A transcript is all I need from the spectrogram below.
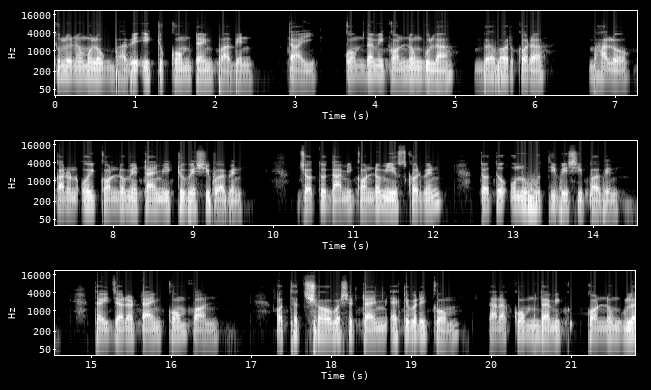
তুলনামূলকভাবে একটু কম টাইম পাবেন। তাই কম দামি কন্ডোমগুলা ব্যবহার করা ভালো, কারণ ওই কন্ডোমে টাইম একটু বেশি পাবেন। যত দামি কন্ডোম ইউজ করবেন, তত অনুভূতি বেশি পাবেন। তাই যারা টাইম কম পান, অর্থাৎ সহবাসের টাইম একেবারেই কম, তারা কম দামি কন্ডোমগুলো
